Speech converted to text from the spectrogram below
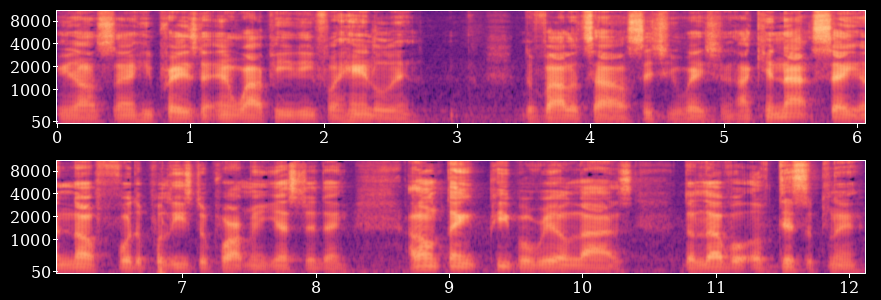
You know what I'm saying? He praised the NYPD for handling the volatile situation. I cannot say enough for the police department yesterday. I don't think people realize the level of discipline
